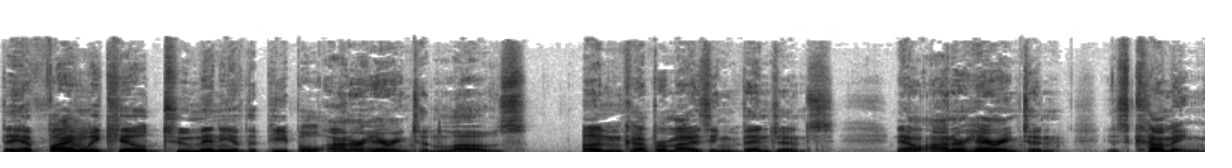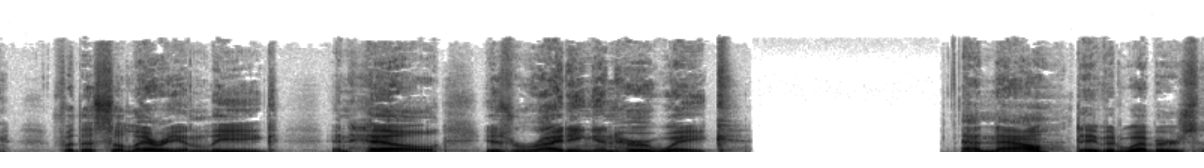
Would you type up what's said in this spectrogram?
They have finally killed too many of the people Honor Harrington loves. Uncompromising vengeance. Now Honor Harrington is coming for the Solarian League, and hell is riding in her wake. And now, David Weber's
